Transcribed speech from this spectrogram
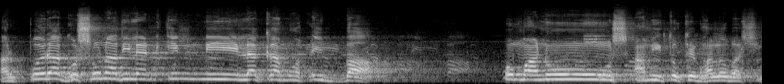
আর পয়রা ঘোষণা দিলেন, ইন্নি লেখা মহিব্বা। ও মানুষ, আমি তোকে ভালোবাসি।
